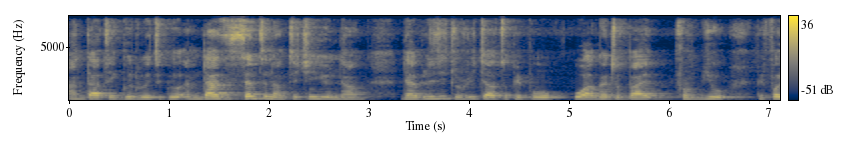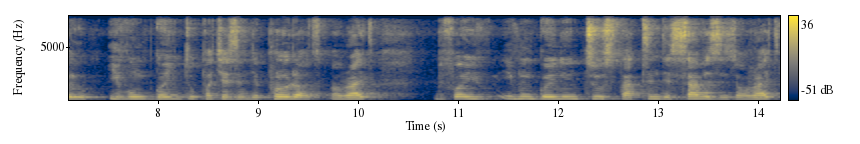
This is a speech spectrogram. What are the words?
and that's a good way to go, and that's the same thing I'm teaching you now. The ability to reach out to people who are going to buy from you before you even go into purchasing the product. All right before you even going into starting the services all right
